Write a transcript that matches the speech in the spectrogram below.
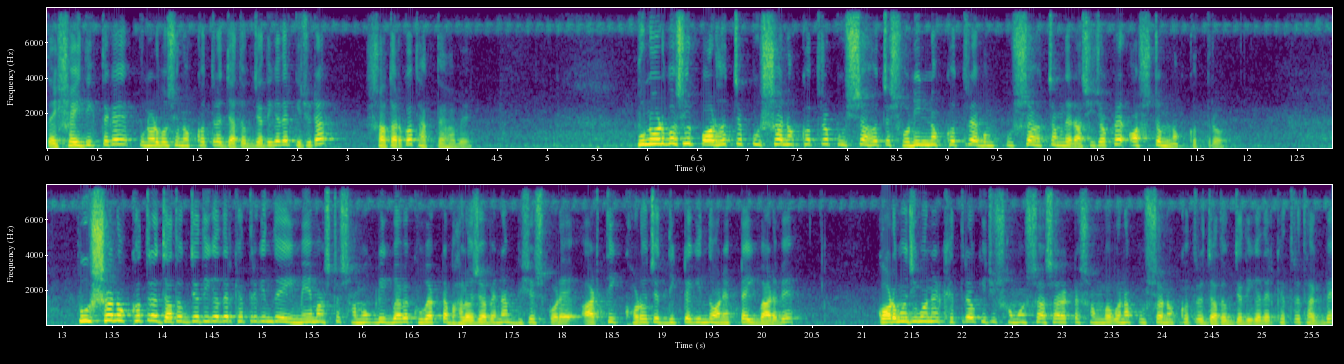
তাই সেই দিক থেকে পুনর্বসু নক্ষত্রের জাতক জাতিকাদের কিছুটা সতর্ক থাকতে হবে। পুনর্বসুর পর হচ্ছে পুষ্যা নক্ষত্র, পুষ্যা হচ্ছে শনির নক্ষত্র এবং পুষ্যা হচ্ছে আমাদের রাশিচক্রের অষ্টম নক্ষত্র। পুষ্যা নক্ষত্রের জাতক জাতিকাদের ক্ষেত্রে কিন্তু এই মে মাসটা সামগ্রিকভাবে খুব একটা ভালো যাবে না। বিশেষ করে আর্থিক খরচের দিকটা কিন্তু অনেকটাই বাড়বে। কর্মজীবনের ক্ষেত্রেও কিছু সমস্যা আসার একটা সম্ভাবনা পুষ্যা নক্ষত্রের জাতক জাতিকাদের ক্ষেত্রে থাকবে।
